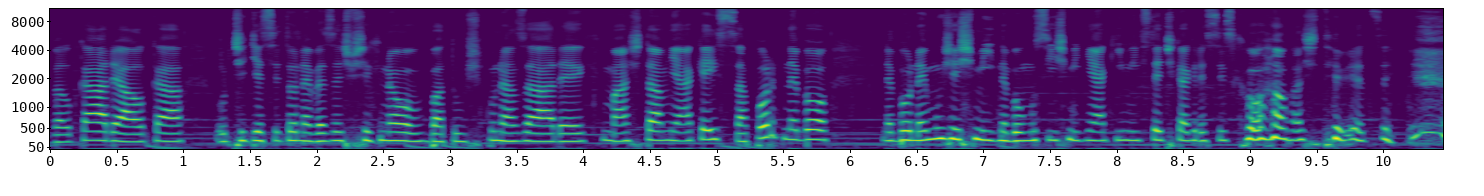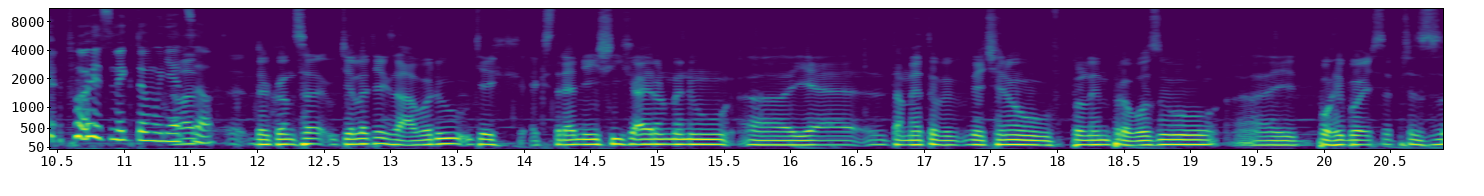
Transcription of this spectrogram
velká dálka, určitě si to nevezeš všechno v batůžku na zádech, máš tam nějaký support, nebo nebo nemůžeš mít, nebo musíš mít nějaký místečka, kde si schováváš ty věci. Pověz mi k tomu něco. Ale eh, dokonce u těchto těch závodů, u těch extrémnějších Ironmanů, uh, je, tam je to většinou v plném provozu, uh, pohybuješ se přes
